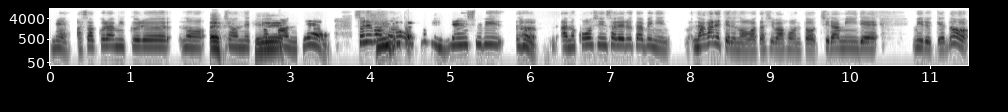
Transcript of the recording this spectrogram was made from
ね、朝倉未来のえチャンネルのファンで、それは本当に全シリーズ、うんあの、更新されるたびに流れてるのは私は本当、チラ見で見るけど、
